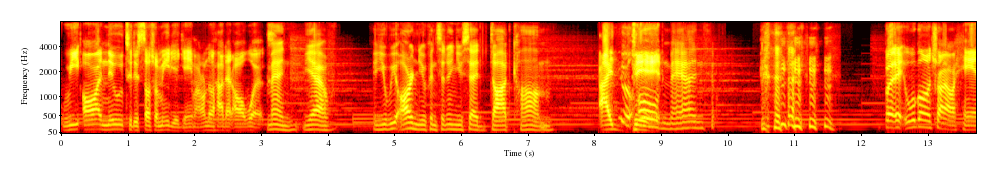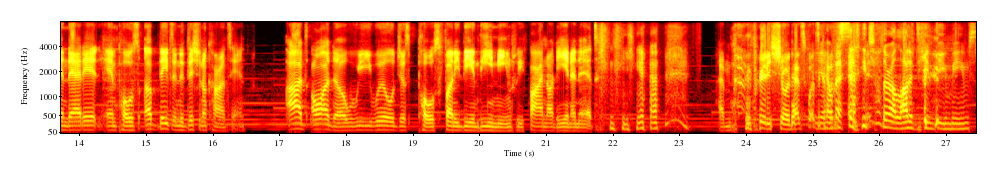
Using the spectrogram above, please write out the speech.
we are new to this social media game. I don't know how that all works. Man, yeah. You we are new considering you said dot com. I You did. old man. but we're gonna try our hand at it and post updates and additional content. Odds are though we will just post funny D and D memes we find on the internet. yeah. I'm pretty sure that's what's yeah, gonna we send each other a lot of D&D memes.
